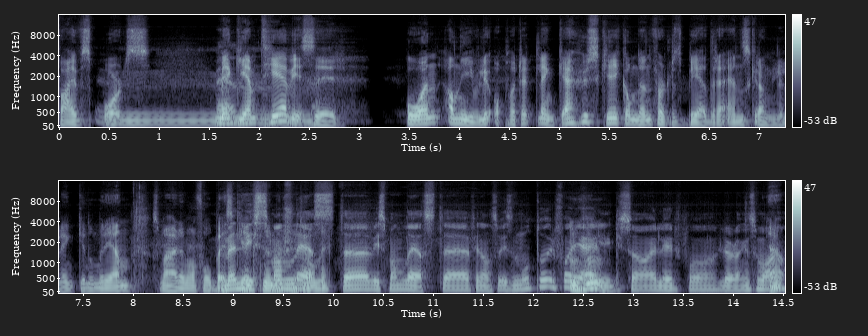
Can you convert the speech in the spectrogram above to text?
5 Sports Men... med GMT-viser. Og en angivelig oppdatert lenke. Jeg husker ikke om den føltes bedre enn skranglelenke nummer én, som er det man får på Men hvis SKX man, 007 til vanlig. leste, hvis man leste Finansavisen Motor forrige Mhm. helg, så, eller på lørdagen som var, Ja.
